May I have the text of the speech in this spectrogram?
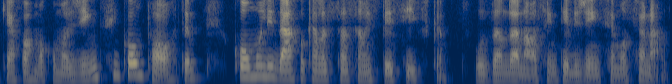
que é a forma como a gente se comporta, como lidar com aquela situação específica, usando a nossa inteligência emocional.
